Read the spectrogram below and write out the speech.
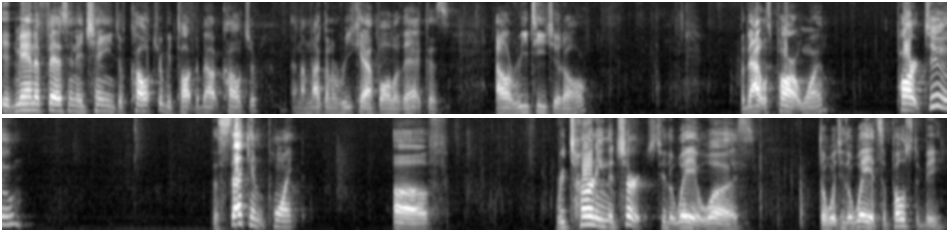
it manifests in a change of culture. We talked about culture, and I'm not going to recap all of that because I'll reteach it all. But that was part one. Part two, the second point of returning the church to the way it was, to, to the way it's supposed to be,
